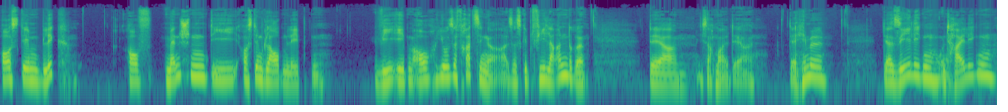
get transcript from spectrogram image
aus dem Blick auf Menschen, die aus dem Glauben lebten, wie eben auch Josef Ratzinger. Also es gibt viele andere. Der, ich sag mal, der, der Himmel der Seligen und Heiligen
